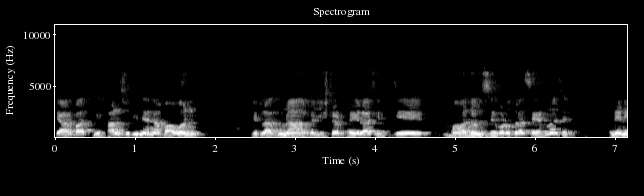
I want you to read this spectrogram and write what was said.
ત્યારબાદથી હાલ સુધીના એના બાવન જેટલા ગુના રજિસ્ટર થયેલા છે જે મહદઅંશે વડોદરા શહેરના છે અને એની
